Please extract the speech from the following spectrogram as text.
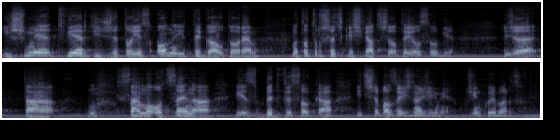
i śmie twierdzić, że to jest on tego autorem, no to troszeczkę świadczy o tej osobie, że ta samoocena jest zbyt wysoka i trzeba zejść na ziemię. Dziękuję bardzo.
